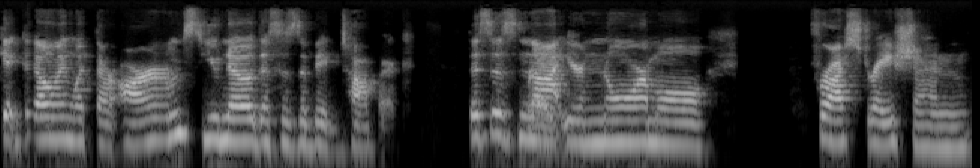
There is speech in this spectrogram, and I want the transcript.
get going with their arms you know this is a big topic this is not right. your normal frustration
